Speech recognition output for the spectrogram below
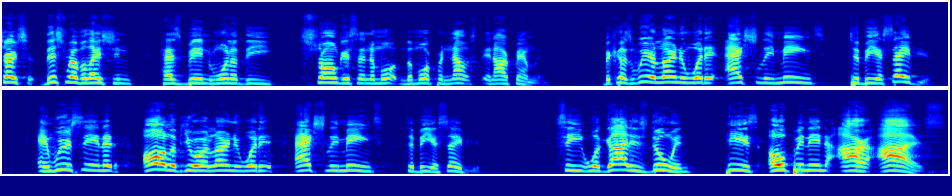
Church, this revelation has been one of the strongest and the more, the more pronounced in our family because we are learning what it actually means to be a savior. And we're seeing that all of you are learning what it actually means to be a savior. See, what God is doing, He is opening our eyes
